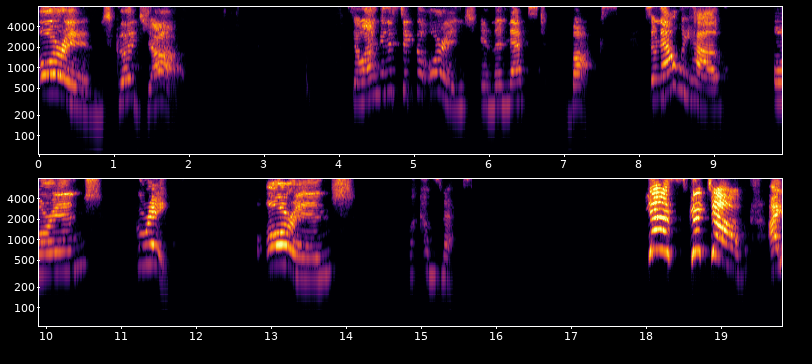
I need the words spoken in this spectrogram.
Orange. Good job. So I'm going to stick the orange in the next box. So now we have orange, grape, orange. What comes next? Yes, good job. I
